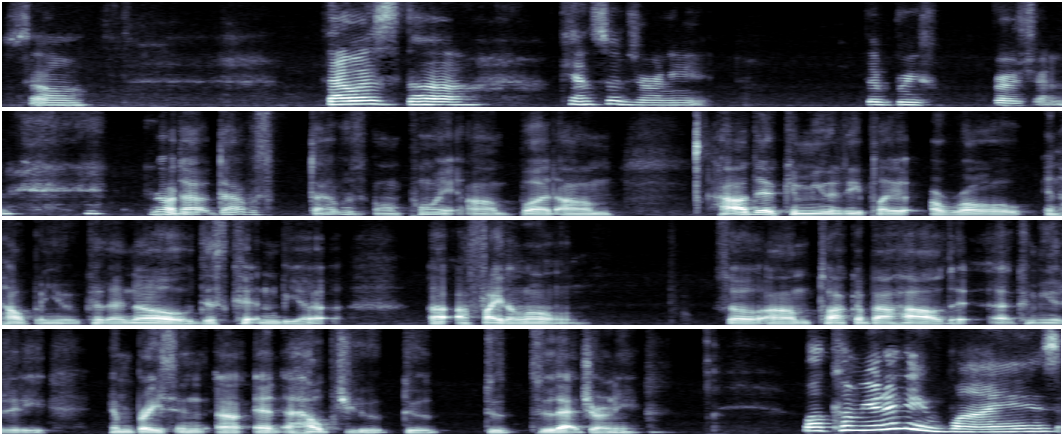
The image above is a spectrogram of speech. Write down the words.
So that was the cancer journey, the brief version. no, that that was that was on point. Um, but um, how did community play a role in helping you? Because I know this couldn't be a, a, a fight alone. So um, talk about how the uh, community embracing uh, and helped you through through through that journey? Well, community wise,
